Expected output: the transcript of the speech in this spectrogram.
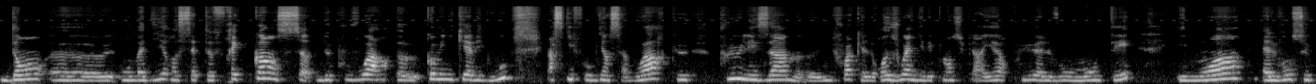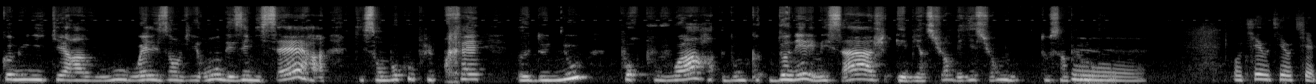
dans, euh, on va dire, cette fréquence de pouvoir euh, communiquer avec vous, parce qu'il faut bien savoir que plus les âmes, une fois qu'elles rejoignent les plans supérieurs, plus elles vont monter et moins elles vont se communiquer à vous, ou elles environt des émissaires qui sont beaucoup plus près de nous pour pouvoir donc donner les messages et bien sûr veiller sur nous, tout simplement. Mmh. Ok, ok, ok.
